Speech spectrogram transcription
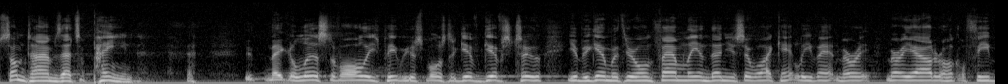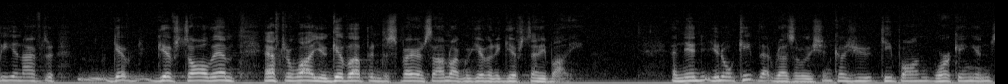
Sometimes that's a pain. You make a list of all these people you're supposed to give gifts to. You begin with your own family, and then you say, Well, I can't leave Aunt Mary, Mary out or Uncle Phoebe, and I have to give gifts to all them. After a while, you give up in despair and say, I'm not going to give any gifts to anybody. And then you don't keep that resolution because you keep on working and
